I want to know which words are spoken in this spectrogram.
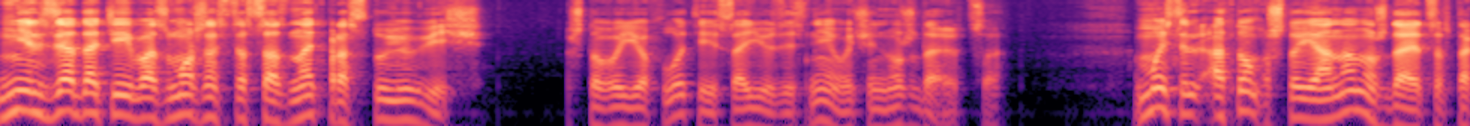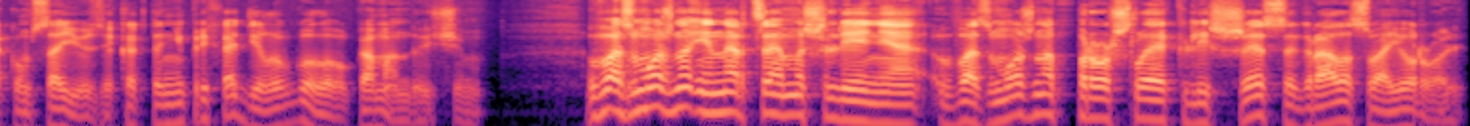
Нельзя дать ей возможность осознать простую вещь, что в ее флоте и союзе с ней очень нуждаются. Мысль о том, что и она нуждается в таком союзе, как-то не приходила в голову командующему. Возможно, инерция мышления, возможно, прошлое клише сыграло свою роль.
